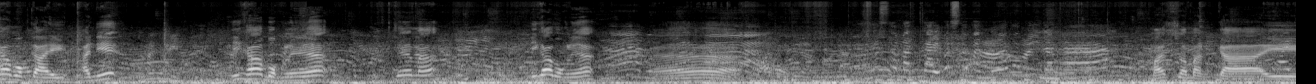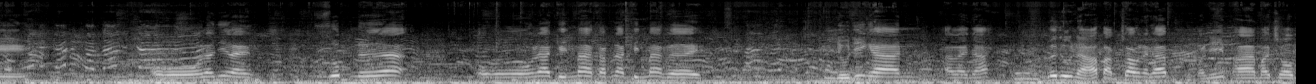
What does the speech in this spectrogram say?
ข้าวหมกไก่ อันนี้นี่ข้าวหมกเนื้อใช่ไหมะนี่ข้าวหมกเนื้ออ่ามัสมั่นไก่มัสมั่นเนื้อก็มีนะคะมัสมั่นไก่ไก่โอ้โหแล้วนี่อะไรซุปเนื้อ โอ้โหน่ากินมากครับน่ากินมากเลย อยู่ที่งานอะไรนะฤดูหนาวปากช่องนะครับ วันนี้พามาชม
